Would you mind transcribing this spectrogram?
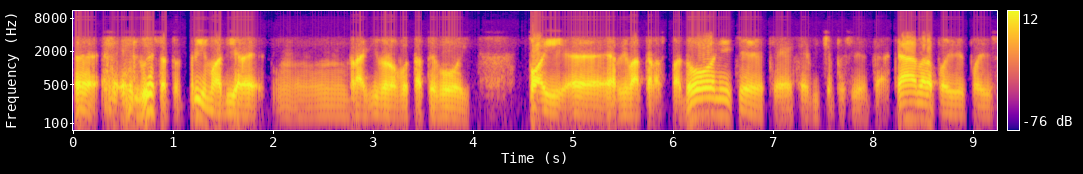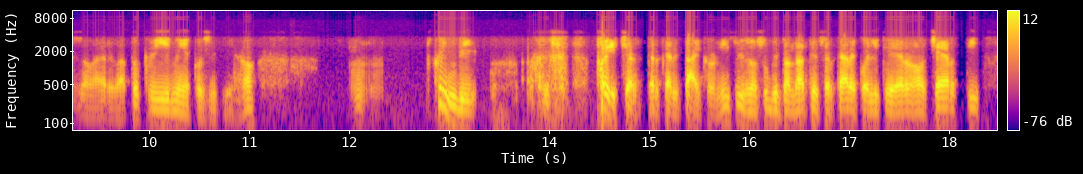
eh, e lui è stato il primo a dire mm, Draghi ve lo votate voi. Poi eh, è arrivata la Spadoni che, che, che, è vicepresidente della Camera, poi, poi è arrivato Crimi e così via. No? Mm, quindi poi per carità i cronisti sono subito andati a cercare quelli che erano certi che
